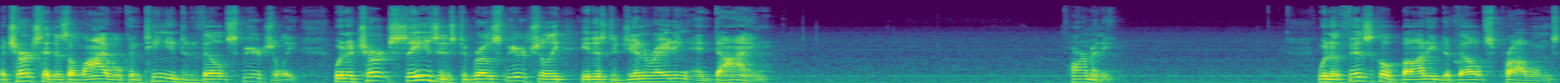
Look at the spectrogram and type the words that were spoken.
A church that is alive will continue to develop spiritually. When a church ceases to grow spiritually, it is degenerating and dying. Harmony. When a physical body develops problems,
